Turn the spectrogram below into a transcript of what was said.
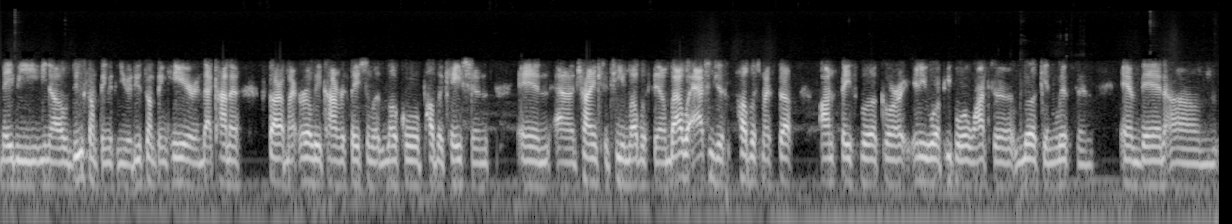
maybe you know do something with you or do something here? And that kind of started my early conversation with local publications and uh, trying to team up with them. But I would actually just publish my stuff on Facebook or anywhere people would want to look and listen. And then, um,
